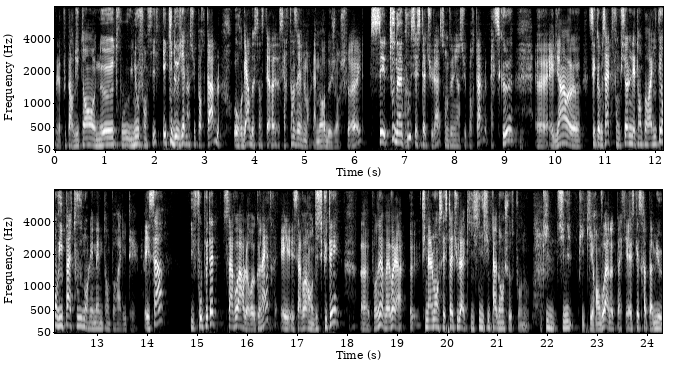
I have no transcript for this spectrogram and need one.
la plupart du temps neutres ou inoffensifs, et qui deviennent insupportables au regard de certains événements. La mort de George Floyd, c'est tout d'un coup ces statuts-là sont devenus insupportables parce que, euh, eh bien, euh, c'est comme ça que fonctionnent les temporalités. On vit pas tous dans les mêmes temporalités. Et ça, il faut peut-être savoir le reconnaître et, savoir en discuter pour dire, ben voilà, finalement, ces statuts-là qui signifient pas grand-chose pour nous, qui, puis qui renvoient à notre passé, est-ce qu'elle ne serait pas mieux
